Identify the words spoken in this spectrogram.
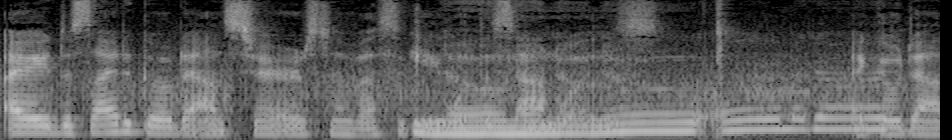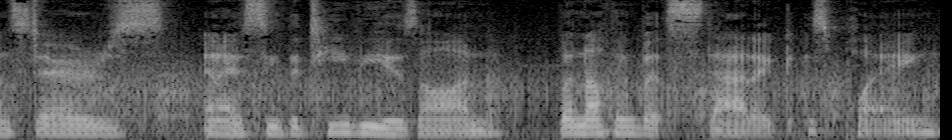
I decide to go downstairs to investigate no, what the sound no, no, was. no. Oh my god. I go downstairs and I see the TV is on, but nothing but static is playing.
